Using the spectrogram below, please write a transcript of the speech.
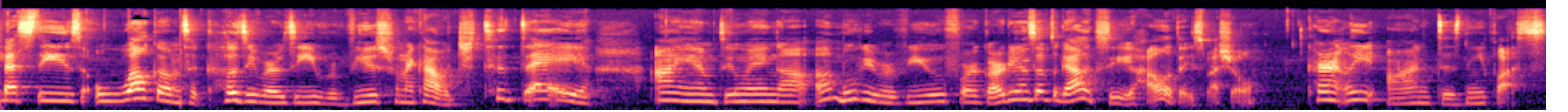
besties, welcome to Cozy Rosi Reviews from My Couch. Today I am doing a, a, movie review for Guardians of the Galaxy Holiday Special, currently on Disney Plus.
